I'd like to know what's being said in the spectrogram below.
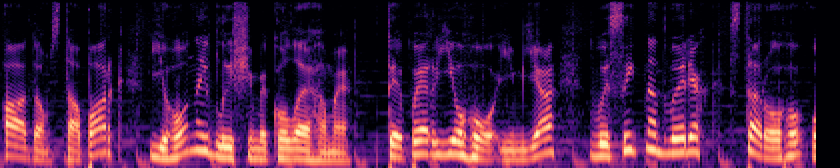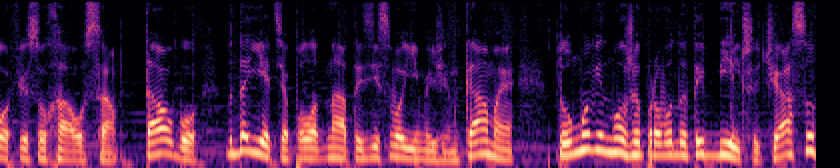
Адамс та Парк його найближчими колегами. Тепер його ім'я висить на дверях старого офісу Хауса. Таубу вдається поладнати зі своїми жінками, тому він може проводити більше часу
